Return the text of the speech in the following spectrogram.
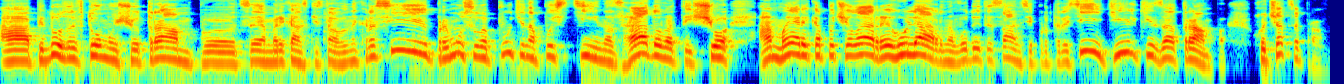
А підозри в тому, що Трамп е, це американський ставленик Росії, примусила Путіна постійно згадувати, що Америка почала регулярно вводити санкції проти Росії тільки за Трампа. Хоча це правда.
